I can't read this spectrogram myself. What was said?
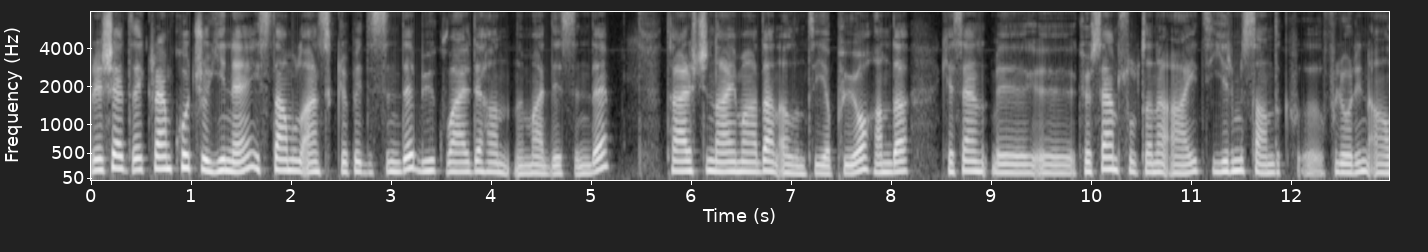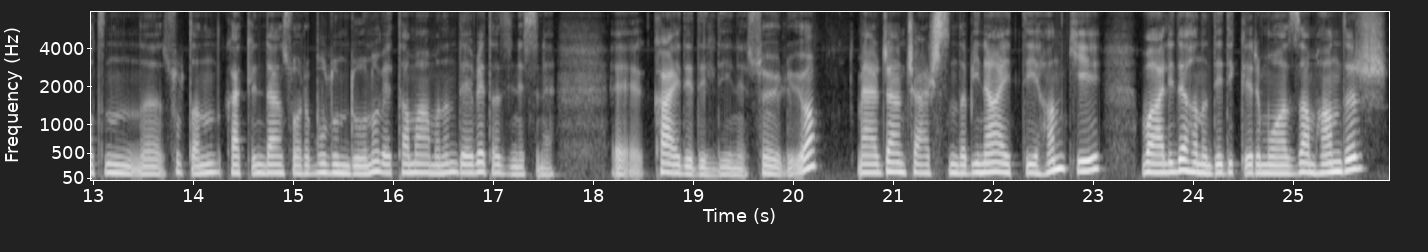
Reşat Ekrem Koçu yine İstanbul Ansiklopedisinde Büyük Validehan maddesinde tarihçi Naima'dan alıntı yapıyor. Handa Kesen, e, e, Kösem Sultan'a ait 20 sandık e, florin altın e, sultanın katlinden sonra bulunduğunu ve tamamının devlet hazinesine e, kaydedildiğini söylüyor. Mercan Çarşısı'nda bina ettiği han ki Valide Hanı dedikleri muazzam handır.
